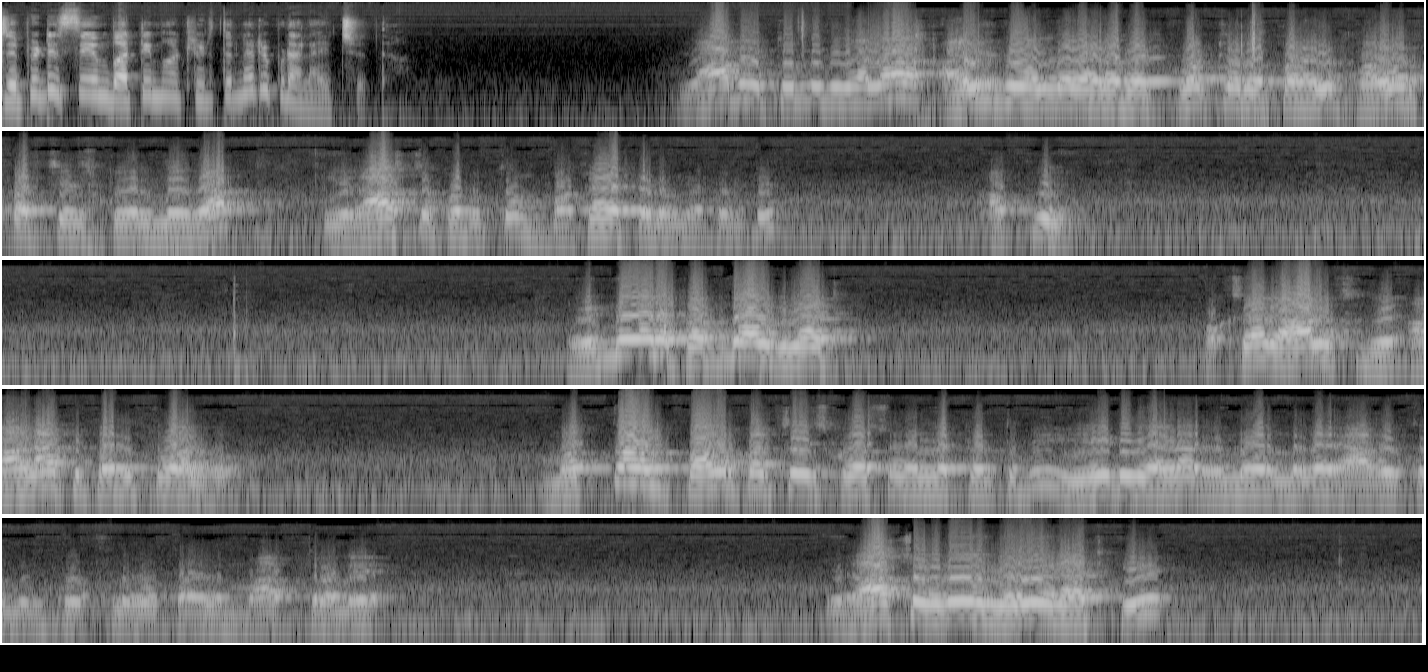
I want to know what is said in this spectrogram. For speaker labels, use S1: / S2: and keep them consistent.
S1: Deputy CM బట్టి మాట్లాడుతున్నారు. ఇప్పుడు అలా ఇచ్చుద్దాం.
S2: యాభై తొమ్మిది వేల ఐదు వందల ఎనభై కోట్ల రూపాయలు పవర్ పర్చేజ్ పేరు మీద ఈ రాష్ట్ర ప్రభుత్వం బకాయి పడి ఉన్నటువంటి అప్పు రెండు వేల పద్నాలుగు నాటి ఒకసారి ఆలోచన ఆనాటి ప్రభుత్వాలు మొత్తం పవర్ పర్చేజ్ కోసం ఉన్నటువంటిది ఏడు వేల రెండు వందల యాభై తొమ్మిది కోట్ల రూపాయలు మాత్రమే. ఈ రాష్ట్ర విభజన జరిగే నాటికి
